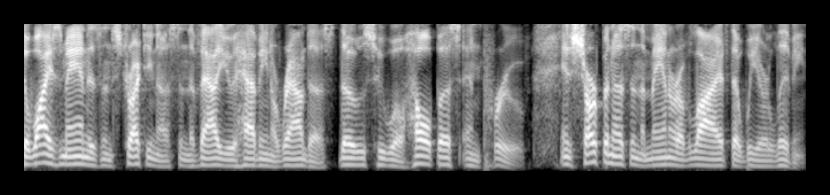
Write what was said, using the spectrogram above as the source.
The wise man is instructing us in the value of having around us those who will help us improve and sharpen us in the manner of life that we are living.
